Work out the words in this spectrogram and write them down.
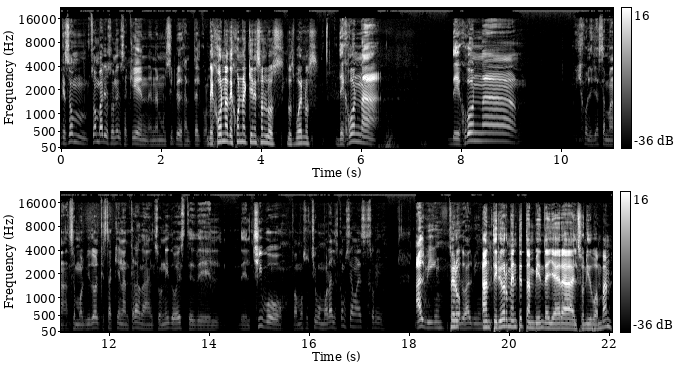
que son, son varios sonidos aquí en, en el municipio de Jantetelco. ¿no? De Jona, de Jona, ¿quiénes son los, los buenos? De Jona. De Jona. Híjole, ya está ma- se me olvidó el que está aquí en la entrada, el sonido este del, del chivo, famoso chivo Morales. ¿Cómo se llama ese sonido? Alvin. Pero sonido Alvin. anteriormente también de allá era el sonido Bambán.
